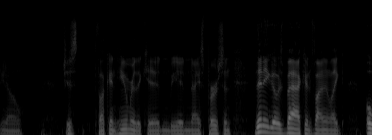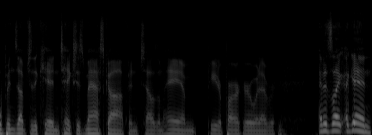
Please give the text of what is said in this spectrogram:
You know, just fucking humor the kid and be a nice person." Then he goes back and finally like opens up to the kid and takes his mask off and tells him, "Hey, I'm Peter Parker or whatever." And it's like again,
